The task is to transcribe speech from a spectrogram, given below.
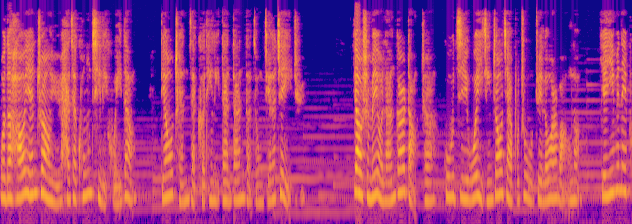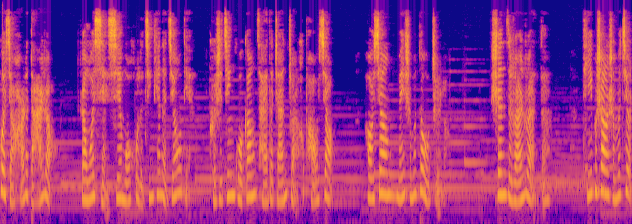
我的豪言壮语还在空气里回荡。貂蝉在客厅里淡淡的总结了这一句：“要是没有栏杆挡着，估计我已经招架不住坠楼而亡了。也因为那破小孩的打扰，让我险些模糊了今天的焦点。可是经过刚才的辗转和咆哮，好像没什么斗志了，身子软软的，提不上什么劲儿，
